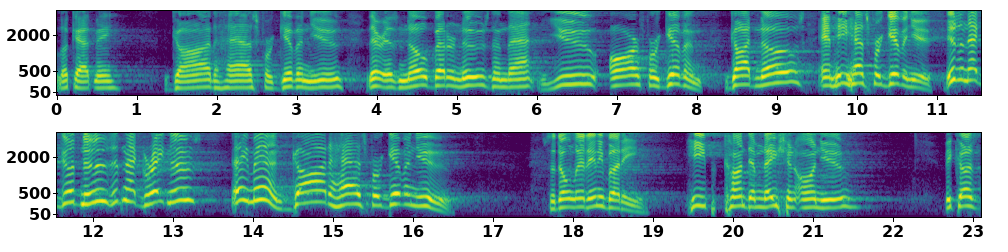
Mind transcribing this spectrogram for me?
Look at me. God has forgiven you. There is no better news than that. You are forgiven. God knows and He has forgiven you. Isn't that good news? Isn't that great news? Amen. God has forgiven you. So don't let anybody heap condemnation on you because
